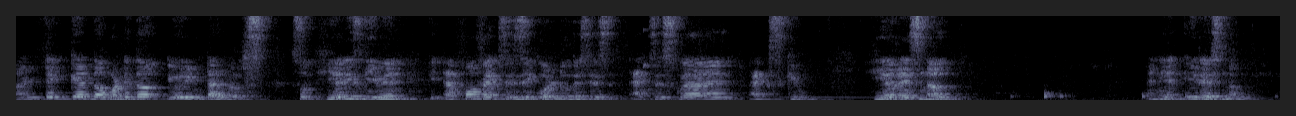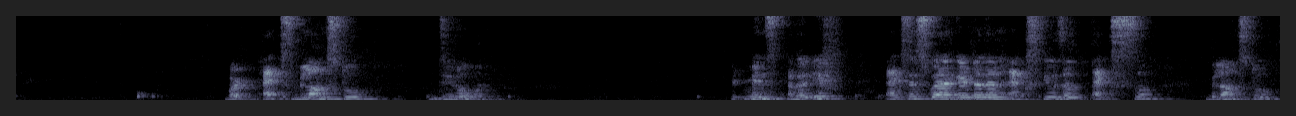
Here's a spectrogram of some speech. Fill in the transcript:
and take care the what is the your intervals. So here is given the f of x is equal to this is x square and x cube. Here rational and here irrational. But x belongs to 0 1. It means अगर if x square greater than x cube जब x belongs to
